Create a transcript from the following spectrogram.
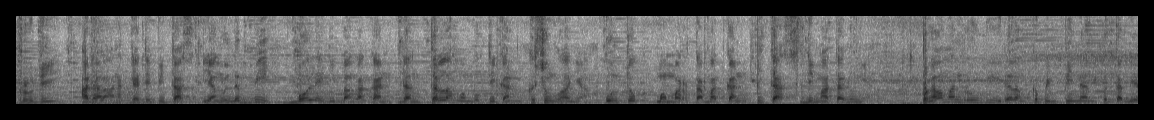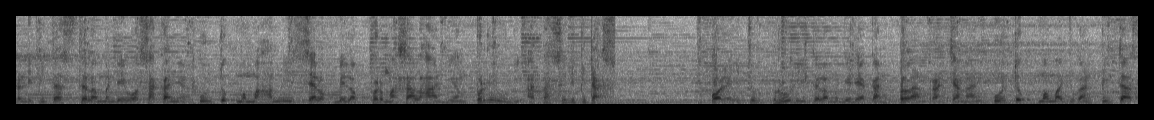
Rudi adalah anak jati pitas yang lebih boleh dibanggakan dan telah membuktikan kesungguhannya untuk memertabatkan pitas di mata dunia. Pengalaman Rudi dalam kepimpinan pentadbiran di Pitas telah mendewasakannya untuk memahami selok-belok permasalahan yang perlu diatasi di Pitas. Oleh itu, Rudi telah menyediakan pelan rancangan untuk memajukan Pitas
